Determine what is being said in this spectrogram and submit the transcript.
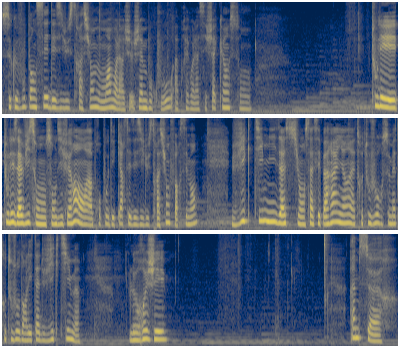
ce que vous pensez des illustrations. Mais moi, voilà, j'aime beaucoup. Après, voilà, c'est chacun son... Tous les, avis sont, sont différents hein, à propos des cartes et des illustrations, forcément. Victimisation, ça c'est pareil, hein, être toujours, se mettre toujours dans l'état de victime. Le rejet. âme sœur.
